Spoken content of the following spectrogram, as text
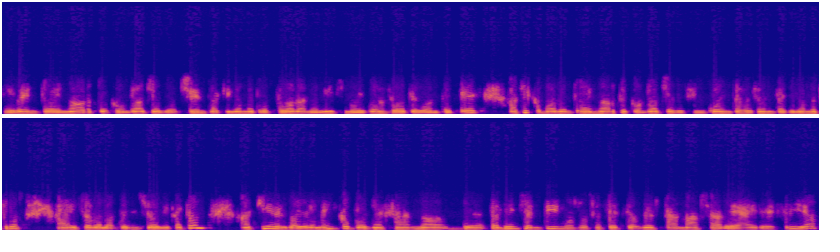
evento de norte con rachas de 80 kilómetros por hora en el Istmo y Golfo de Tehuantepec, así como dentro del norte con rachas de 50, 60 kilómetros ahí sobre la península de Yucatán. Aquí en el Valle de México, pues dejando, también sentimos los efectos de esta masa de aire frío,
